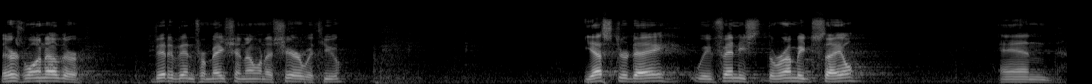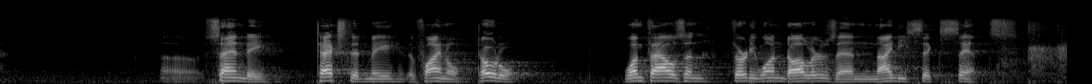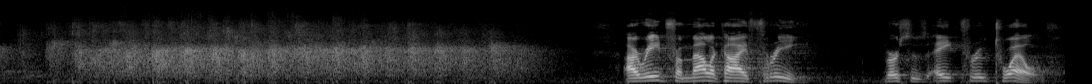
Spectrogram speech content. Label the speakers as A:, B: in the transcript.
A: There's one other bit of information I want to share with you. Yesterday, we finished the rummage sale, and uh, Sandy texted me the final total $1,031.96. I read from Malachi 3, verses 8 through 12.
